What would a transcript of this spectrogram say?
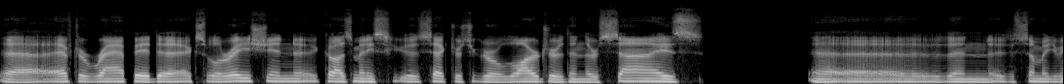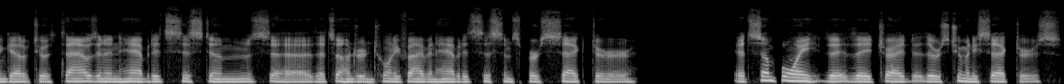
Uh, after rapid uh, exploration, it caused many uh, sectors to grow larger than their size. Uh, then some even got up to a thousand inhabited systems. Uh, that's 125 inhabited systems per sector. At some point, they, they tried. There was too many sectors,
